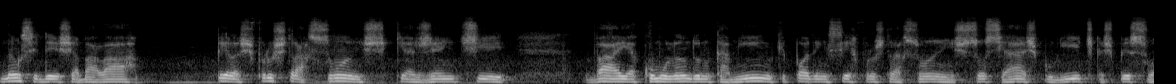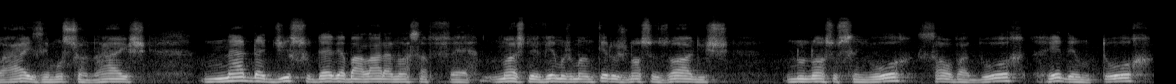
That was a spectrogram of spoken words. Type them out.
não se deixe abalar pelas frustrações que a gente vai acumulando no caminho, que podem ser frustrações sociais, políticas, pessoais, emocionais. Nada disso deve abalar a nossa fé. Nós devemos manter os nossos olhos no nosso Senhor, Salvador, Redentor,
